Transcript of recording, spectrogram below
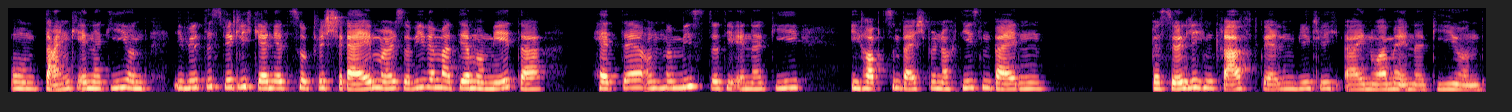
und dank Energie und ich würde das wirklich gerne jetzt so beschreiben, also wie wenn man ein Thermometer hätte und man misst da die Energie. Ich habe zum Beispiel nach diesen beiden persönlichen Kraftquellen wirklich eine enorme Energie und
